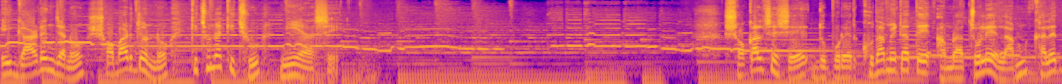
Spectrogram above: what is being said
এই গার্ডেন যেন সবার জন্য কিছু না কিছু নিয়ে আসে। সকাল শেষে দুপুরের ক্ষুধা মেটাতে আমরা চলে এলাম খালেদ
